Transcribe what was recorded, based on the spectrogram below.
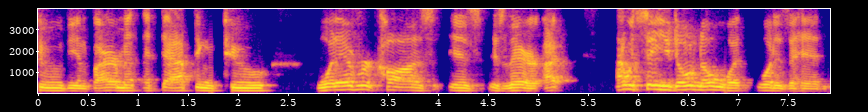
to the environment, adapting to whatever cause is is there. I I would say you don't know what what is ahead.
